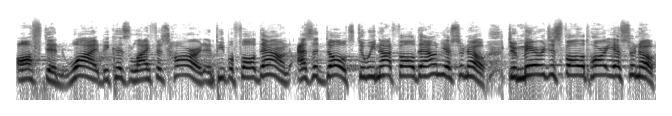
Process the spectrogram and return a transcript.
often. Why? Because life is hard and people fall down. As adults, do we not fall down? Yes or no? Do marriages fall apart? Yes or no?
